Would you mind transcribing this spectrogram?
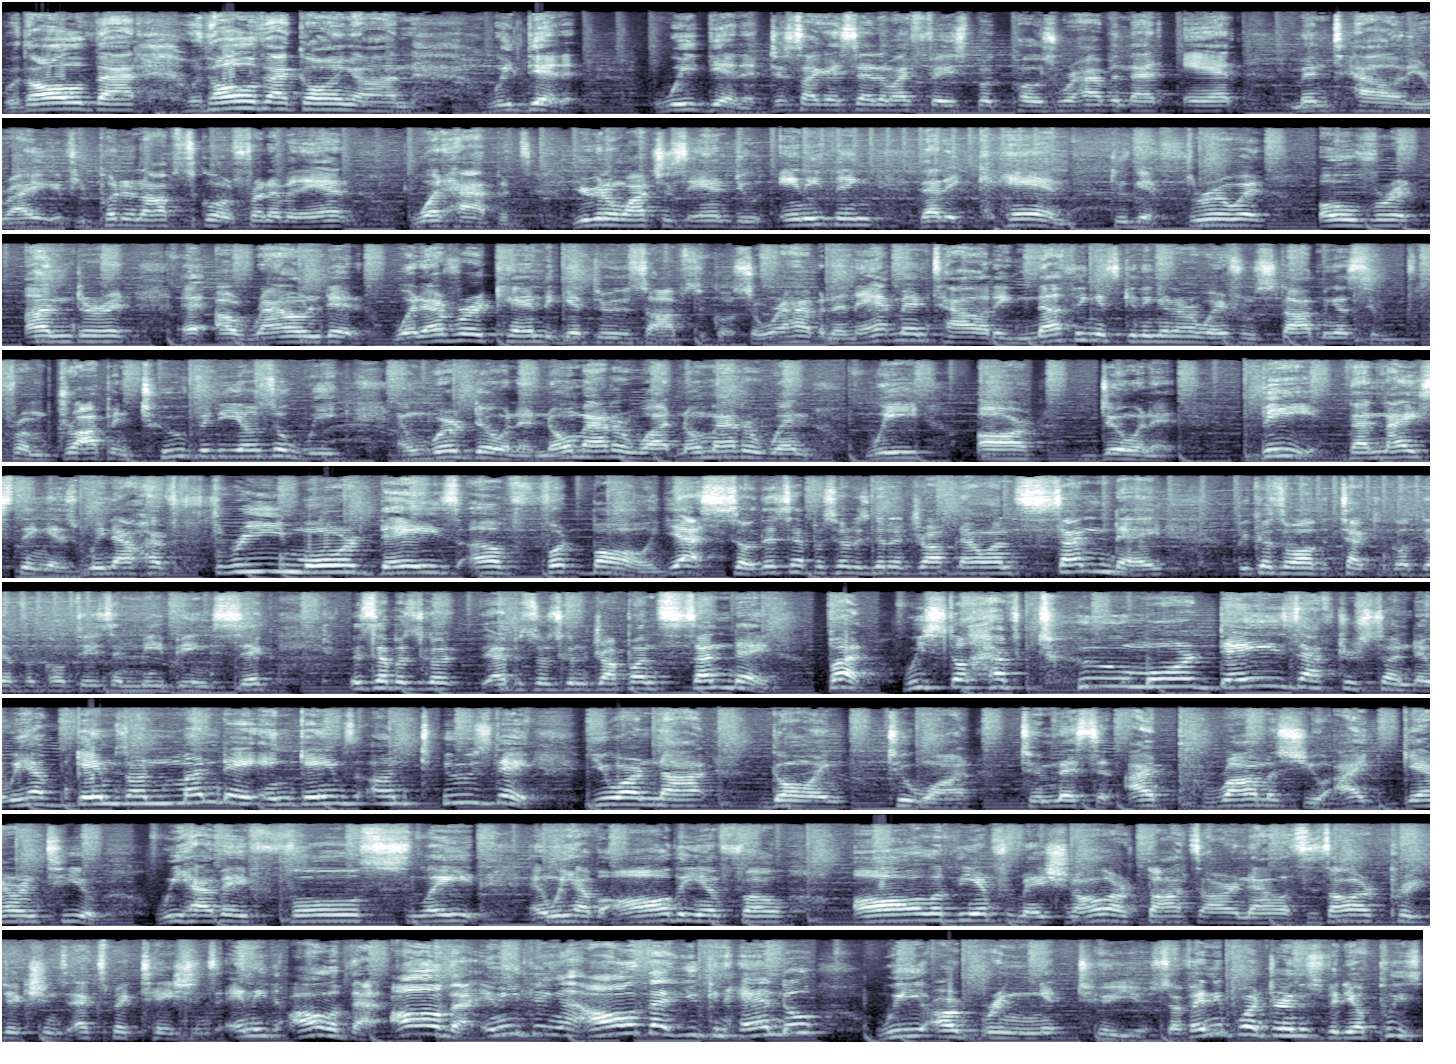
with all of that, with all of that going on, we did it we did it. Just like I said in my Facebook post, we're having that ant mentality, right? If you put an obstacle in front of an ant, what happens? You're gonna watch this ant do anything that it can to get through it, over it, under it, around it, whatever it can to get through this obstacle. So we're having an ant mentality. Nothing is getting in our way from stopping us from dropping two videos a week, and we're doing it. No matter what, no matter when, we are doing it. B, the nice thing is we now have three more days of football. Yes, so this episode is going to drop now on Sunday because of all the technical difficulties and me being sick. This episode is going to drop on Sunday, but we still have two more days after Sunday. We have games on Monday and games on Tuesday. You are not going to want to miss it. I promise you, I guarantee you. We have a full slate and we have all the info, all of the information, all our thoughts, our analysis, all our predictions, expectations, any all of that, all of that, anything, all of that you can handle, we are bringing it to you. So if any point during this video, please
